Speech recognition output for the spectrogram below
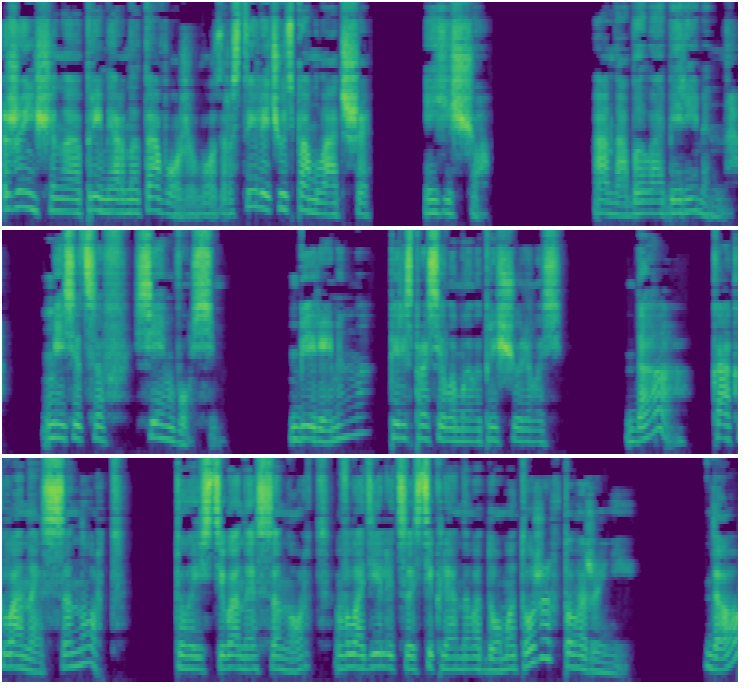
Женщина примерно того же возраста или чуть помладше. И еще. Она была беременна. Месяцев семь-восемь. «Беременна?» — переспросила Мэл и прищурилась. «Да, как Ванесса Норт. То есть Ванесса Норт, владелица стеклянного дома, тоже в положении?» «Да,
